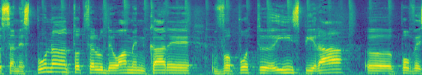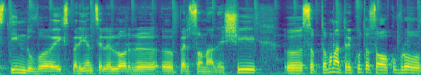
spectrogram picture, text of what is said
să ne spună Tot felul de oameni care vă pot inspira povestindu-vă experiențele lor personale. Și săptămâna trecută sau acum vreo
